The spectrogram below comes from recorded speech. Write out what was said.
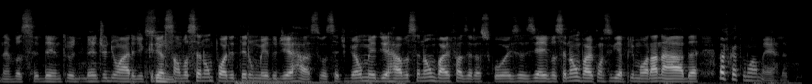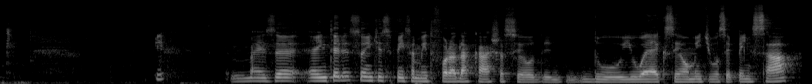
Né? Você dentro, dentro de uma área de criação, Sim. você não pode ter um medo de errar. Se você tiver um medo de errar, você não vai fazer as coisas e aí você não vai conseguir aprimorar nada. Vai ficar tudo uma merda. E... Mas é, é interessante esse pensamento fora da caixa seu de, do UX, realmente você pensar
